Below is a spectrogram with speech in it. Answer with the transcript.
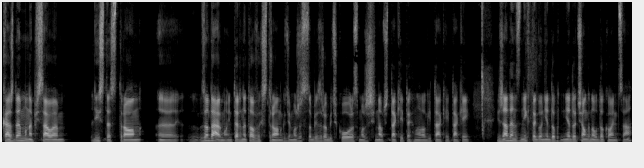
każdemu napisałem listę stron za darmo, internetowych stron, gdzie możesz sobie zrobić kurs, możesz się nauczyć takiej technologii, takiej, takiej. I żaden z nich tego nie, do, nie dociągnął do końca,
